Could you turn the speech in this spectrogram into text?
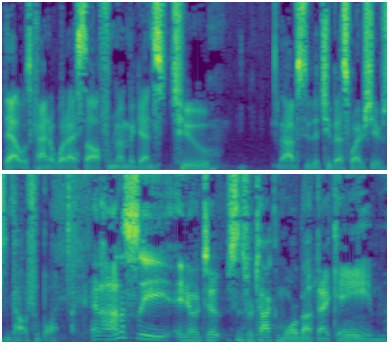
that was kind of what I saw from him against two, obviously the two best wide receivers in college football. And honestly, you know, to, since we're talking more about that game,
